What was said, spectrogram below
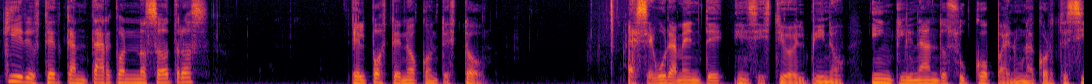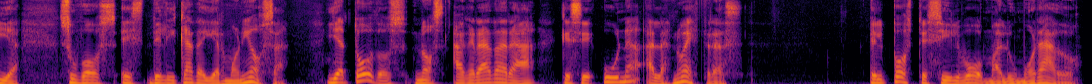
quiere usted cantar con nosotros? El poste no contestó, eh, seguramente, insistió el pino, inclinando su copa en una cortesía, su voz es delicada y armoniosa, y a todos nos agradará que se una a las nuestras. El poste silbó malhumorado.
